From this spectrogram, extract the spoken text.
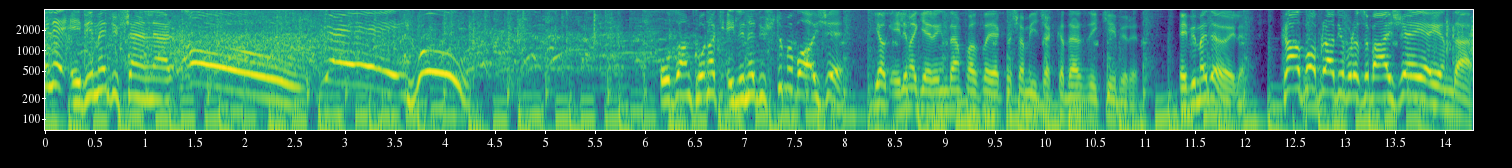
Hele evime düşenler. Oh! Yay! Woo! Ozan Konak eline düştü mü Bayce? Yok elime gereğinden fazla yaklaşamayacak kadar zeki biri. Evime de öyle. Kral Pop Radyo burası Bayce yayında.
